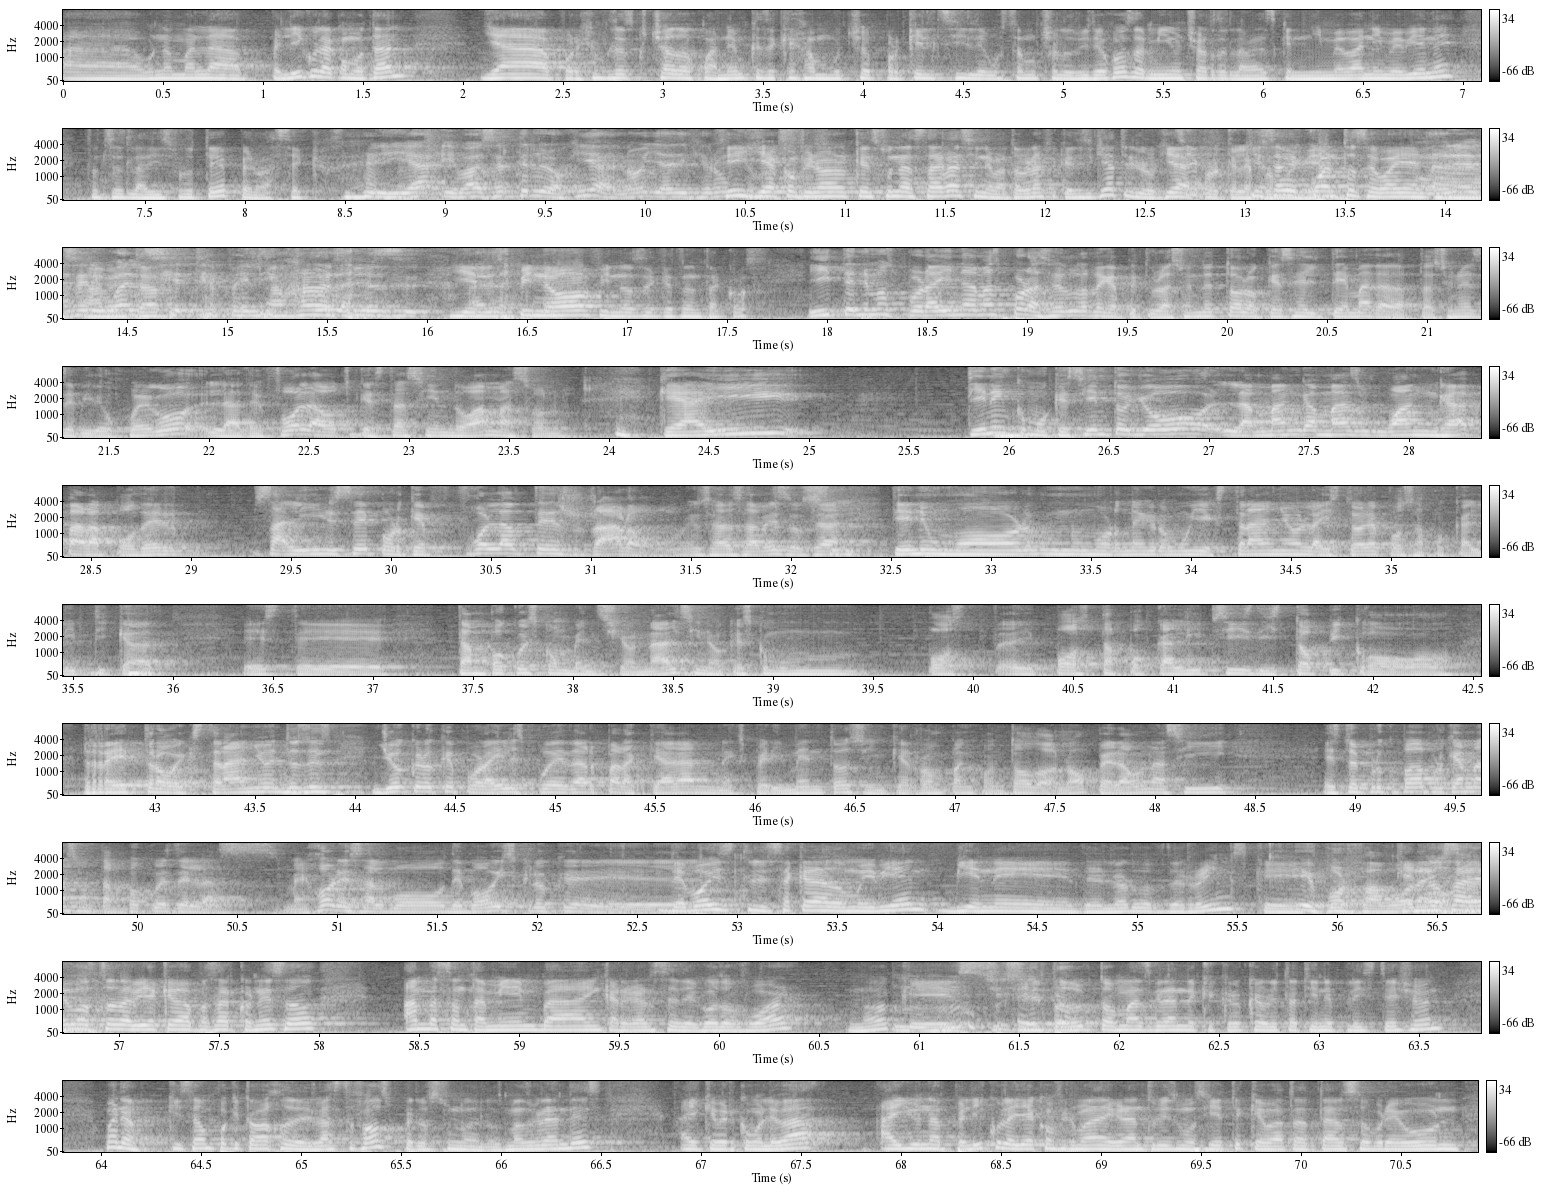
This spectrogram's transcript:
A una mala película como tal. Ya, por ejemplo, he escuchado a Juanem que se queja mucho porque él sí le gustan mucho los videojuegos. A mí Uncharted la verdad es que ni me va ni me viene. Entonces la disfruté, pero a secas. Y ya y va a ser trilogía, ¿no? Ya dijeron Sí, que ya a confirmaron que es una saga cinematográfica, ni siquiera trilogía. Sí, porque le ¿Quién sabe cuánto se vayan a ser igual aventar? siete películas. Ajá, sí. Y el spin-off y no sé qué tanta cosa. Y tenemos por ahí, nada más por hacer la recapitulación de todo lo que es el tema de adaptaciones de videojuego, la de Fallout que está haciendo Amazon. Que ahí tienen como que siento yo la manga más wanga para poder salirse porque Fallout es raro, o sea, ¿sabes? O sea, tiene humor, un humor negro muy extraño, la historia posapocalíptica este tampoco es convencional, sino que es como un post, eh, post-apocalipsis distópico retro extraño. Entonces, yo creo que por ahí les puede dar para que hagan experimentos sin que rompan con todo, ¿no? Pero aún así estoy preocupado porque Amazon tampoco es de las mejores, salvo The Voice, creo que The Voice les ha quedado muy bien. Viene de Lord of the Rings, que, Sí, por favor, que no sabemos todavía qué va a pasar con eso. Amazon también va a encargarse de God of War, ¿no? Que es sí, el cierto. producto más grande que creo que ahorita tiene PlayStation. Bueno, quizá un poquito abajo de The Last of Us, pero es uno de los más grandes. Hay que ver cómo le va. Hay una película ya confirmada de Gran Turismo 7 que va a tratar sobre un,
